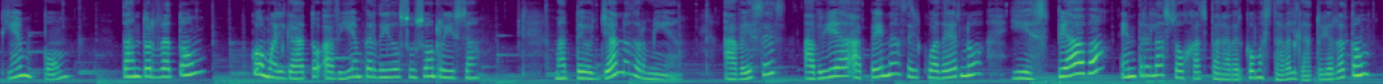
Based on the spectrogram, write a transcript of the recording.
tiempo, tanto el ratón como el gato habían perdido su sonrisa. Mateo ya no dormía. A veces abría apenas el cuaderno y espiaba entre las hojas para ver cómo estaba el gato y el ratón.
